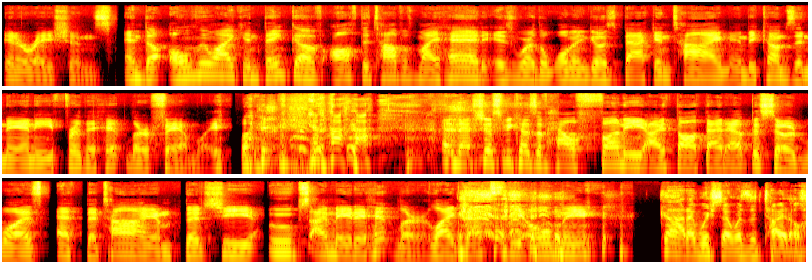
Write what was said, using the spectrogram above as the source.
iterations. And the only one I can think of off the top of my head is where the woman goes back in time and becomes a nanny for the Hitler family. Like and that's just because of how funny I thought that episode was at the time that she oops, I made a Hitler. Like that's the only God, I wish that was the title.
